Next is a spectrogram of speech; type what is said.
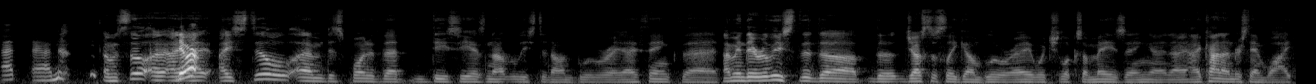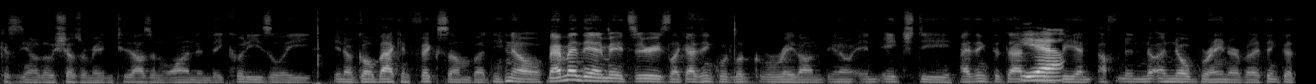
Batman." I'm still, I, I, There I, I still am disappointed that DC has not released it on Blu-ray. I think that, I mean, they released the the, the Justice League on Blu-ray, which looks amazing, and I, I kind of understand why, because you know those shows were made in 2001, and they could easily, you know, go back and fix them. But you know, Batman the Animated Series, like I think would look great on, you know, in HD. I think that that Yeah. would be an, a, a no-brainer. But I think that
